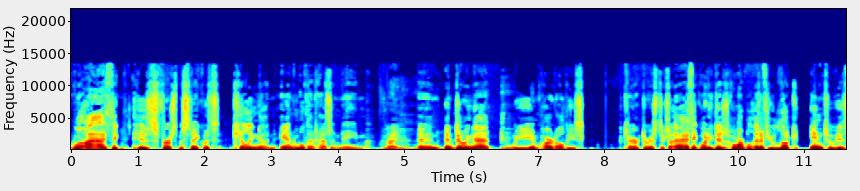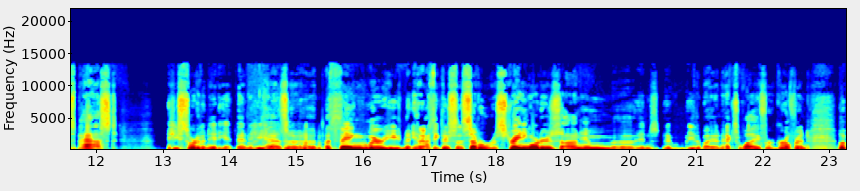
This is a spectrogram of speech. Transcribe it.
Well, I, I, think his first mistake was killing an animal that has a name. Right. And in doing that, we impart all these characteristics. I, I think what he did is horrible. And if you look into his past, he's sort of an idiot, and he has a, a, a thing where he. You know, I think there's uh, several restraining orders on him, uh, in, either by an ex-wife or a girlfriend. But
